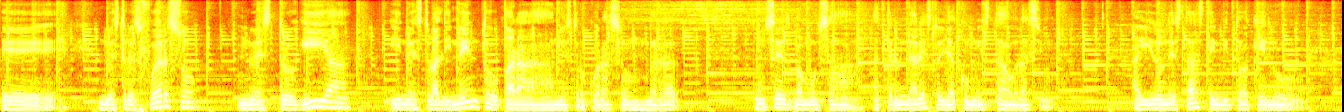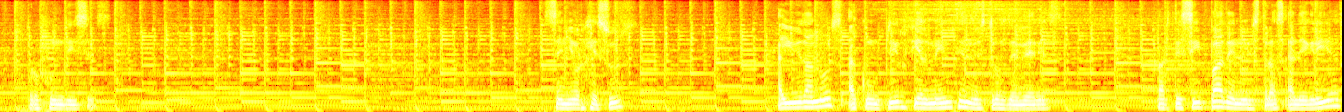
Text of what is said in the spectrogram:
eh, nuestro esfuerzo, nuestro guía y nuestro alimento para nuestro corazón, ¿verdad? Entonces vamos a, a terminar esto ya con esta oración. Ahí donde estás te invito a que lo profundices. Señor Jesús, ayúdanos a cumplir fielmente nuestros deberes. Participa de nuestras alegrías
